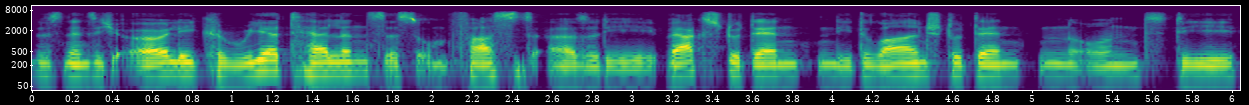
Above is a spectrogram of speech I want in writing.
das nennt sich Early Career Talents. Es umfasst also die Werkstudenten, die dualen Studenten und die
